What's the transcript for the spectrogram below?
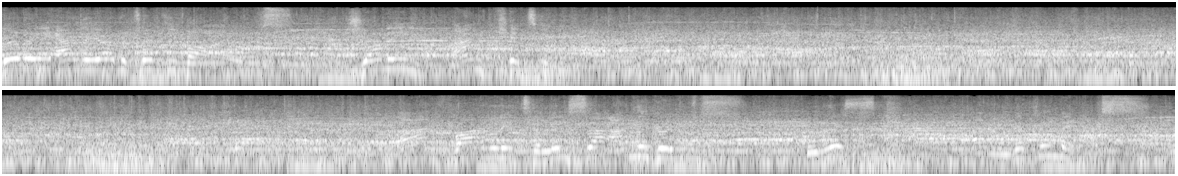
Louis and the over 25s, Johnny and Kitty. And finally, Tulisa and the groups, The Risk and Little Mix.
